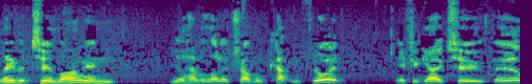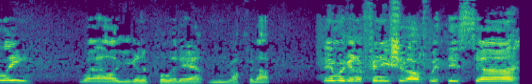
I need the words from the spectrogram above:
Leave it too long and you'll have a lot of trouble cutting through it. If you go too early well you're going to pull it out and rough it up. Then we're going to finish it off with this uh,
